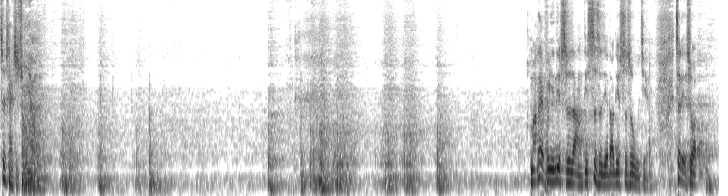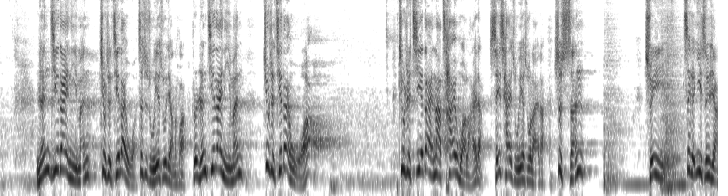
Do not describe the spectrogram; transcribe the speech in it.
这才是重要的。”马太福音第十章第四十节到第四十五节，这里说：“人接待你们，就是接待我。”这是主耶稣讲的话。说：“人接待你们，就是接待我，就是接待那差我来的。谁差主耶稣来的？是神。所以这个意思就讲，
